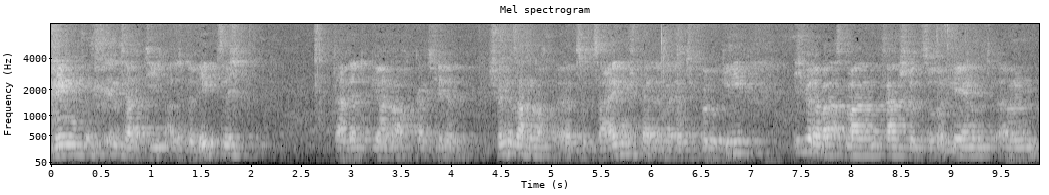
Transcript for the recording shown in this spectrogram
klingt, es ist interaktiv, alles bewegt sich. Da wird Björn auch ganz viele schöne Sachen noch äh, zu zeigen, später mit der Typologie. Ich würde aber erstmal einen kleinen Schritt zurückgehen und ähm,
